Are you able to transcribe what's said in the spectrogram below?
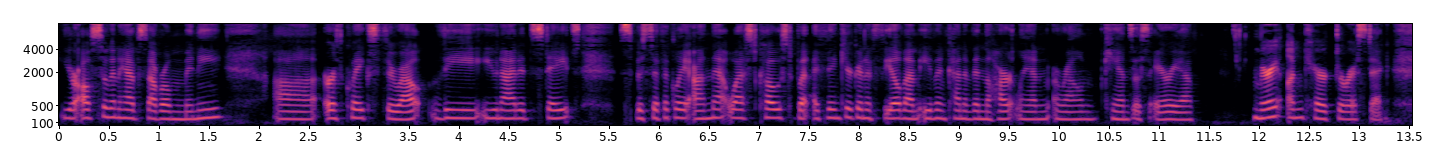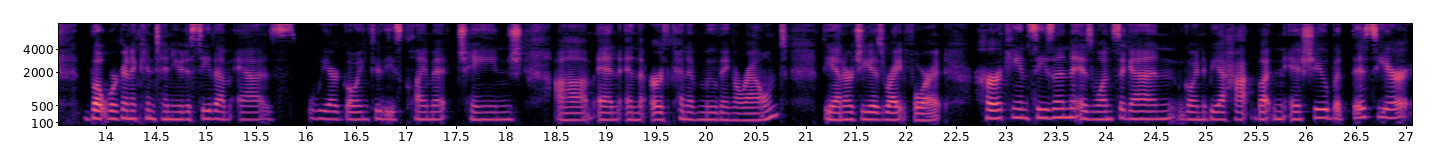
You're also going to have several mini uh, earthquakes throughout the United States, specifically on that West Coast, but I think you're going to feel them even kind of in the heartland around Kansas area. Very uncharacteristic, but we're going to continue to see them as we are going through these climate change um, and and the Earth kind of moving around. The energy is right for it. Hurricane season is once again going to be a hot button issue, but this year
